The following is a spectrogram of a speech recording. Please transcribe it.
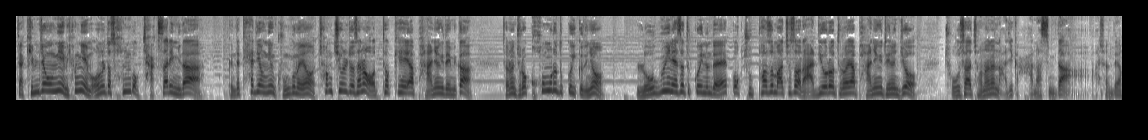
자, 김정욱님, 형님, 오늘도 선곡 작살입니다. 근데 테디 형님 궁금해요. 청취율 조사는 어떻게 해야 반영이 됩니까? 저는 주로 콩으로 듣고 있거든요. 로그인해서 듣고 있는데 꼭 주파수 맞춰서 라디오로 들어야 반영이 되는지요? 조사 전화는 아직 안 왔습니다. 하셨는데요.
